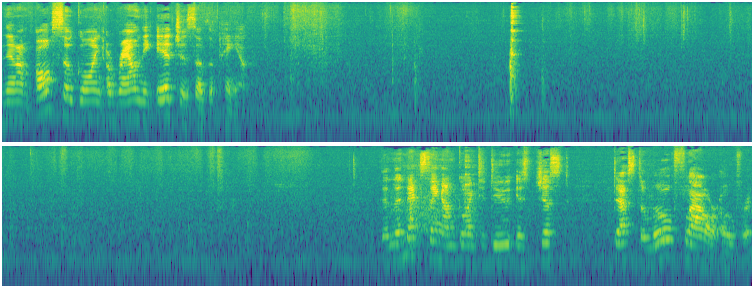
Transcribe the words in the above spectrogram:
And then I'm also going around the edges of the pan. Then the next thing I'm going to do is just dust a little flour over it.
